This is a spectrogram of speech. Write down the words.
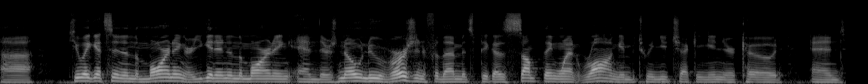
uh, QA gets in in the morning or you get in in the morning and there's no new version for them, it's because something went wrong in between you checking in your code and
